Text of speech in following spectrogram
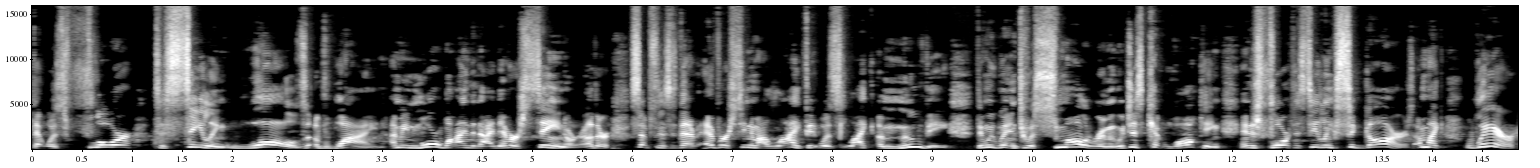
that was floor to ceiling, walls of wine. I mean, more wine than I'd ever seen or other substances that I've ever seen in my life. It was like a movie. Then we went into a smaller room and we just kept walking and it's floor to ceiling cigars. I'm like, where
